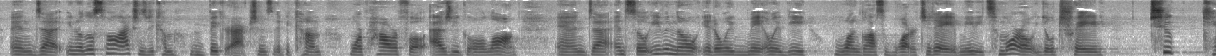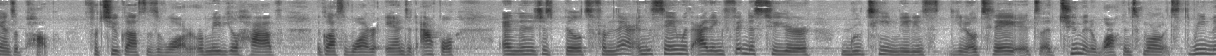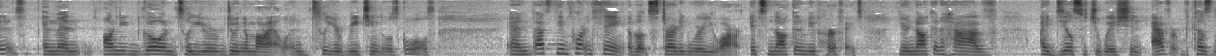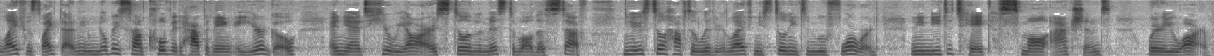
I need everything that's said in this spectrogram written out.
And uh, you know those small actions become bigger actions. They become more powerful as you go along. And uh, and so even though it only may only be one glass of water today, maybe tomorrow you'll trade two cans of pop for two glasses of water, or maybe you'll have a glass of water and an apple, and then it just builds from there. And the same with adding fitness to your routine. Maybe you know today it's a two-minute walk, and tomorrow it's three minutes, and then on you go until you're doing a mile, until you're reaching those goals. And that's the important thing about starting where you are. It's not going to be perfect. You're not going to have ideal situation ever because life is like that. I mean, nobody saw COVID happening a year ago, and yet here we are, still in the midst of all this stuff. You, know, you still have to live your life and you still need to move forward, and you need to take small actions where you are.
